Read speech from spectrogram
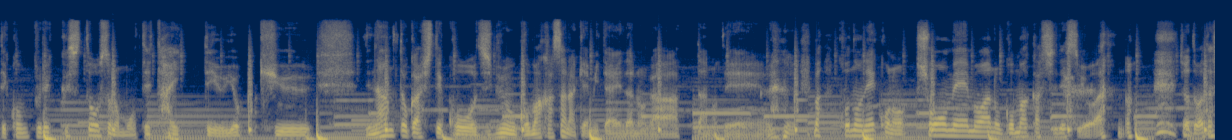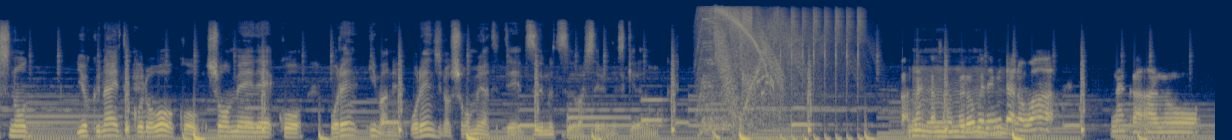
モテコンプレックスとそのモテたいっていう欲求で、なんとかしてこう自分をごまかさなきゃみたいなのがあったので、まあ、このね、この照明もあのごまかしですよ。あのちょっと私の良くないところをこう照明でこう、オレン今ね、オレンジの照明当ててズーム通話してるんですけれども。なんかそのブログで見たのは、なんかあの、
